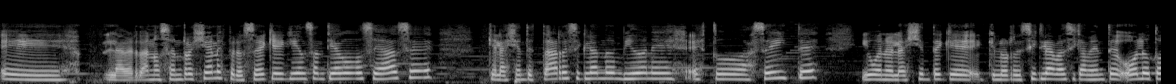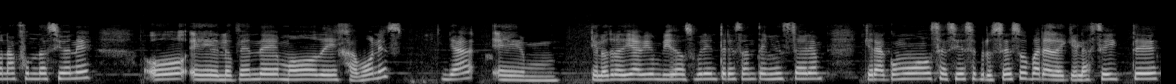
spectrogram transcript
la verdad no sé en regiones, pero sé que aquí en Santiago se hace, que la gente está reciclando en bidones estos aceites y bueno, la gente que, que lo recicla básicamente o lo dona a fundaciones o eh, los vende en modo de jabones, ¿ya? Em, que el otro día vi un video súper interesante en Instagram que era cómo se hacía ese proceso para de que el aceite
